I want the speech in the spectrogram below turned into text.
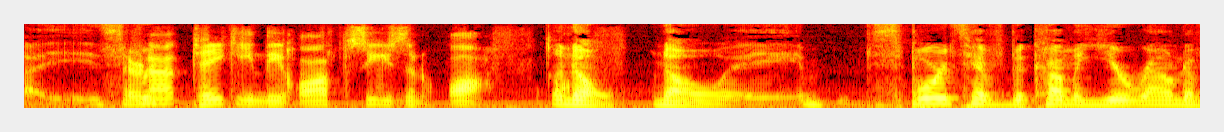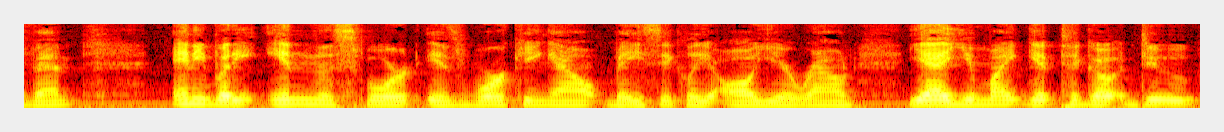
Uh, They're not taking the off season off. No, no. Eh, Sports have become a year-round event. Anybody in the sport is working out basically all year round. Yeah, you might get to go do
